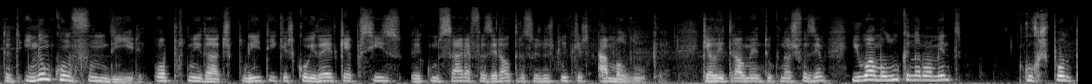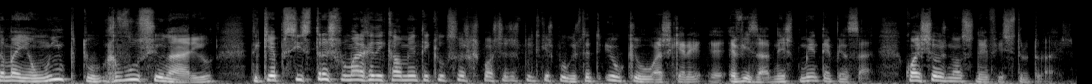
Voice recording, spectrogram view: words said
Portanto, e não confundir oportunidades políticas com a ideia de que é preciso eh, começar a fazer alterações nas políticas à maluca, que é literalmente o que nós fazemos. E o à maluca normalmente corresponde também a um ímpeto revolucionário de que é preciso transformar radicalmente aquilo que são as respostas das políticas públicas. Portanto, eu, o que eu acho que era eh, avisado neste momento é pensar quais são os nossos déficits estruturais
